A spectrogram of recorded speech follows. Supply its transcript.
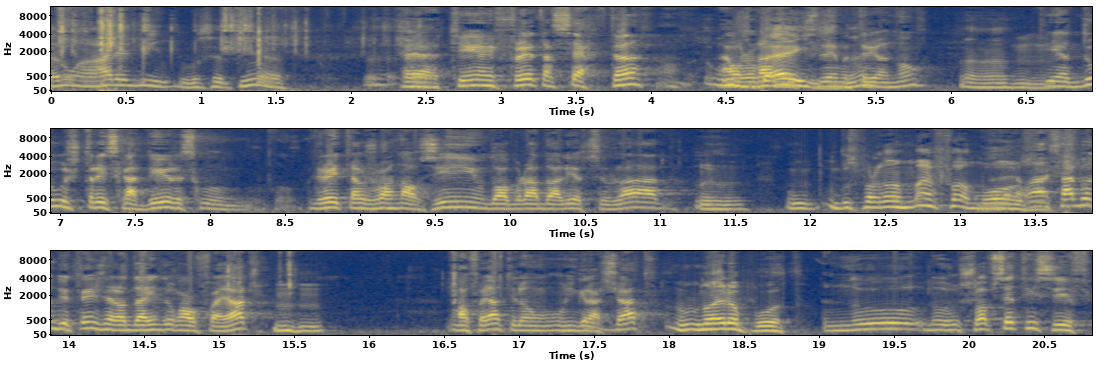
Era uma área de. Você tinha. É, tinha em frente a Sertã, ao lado 10, do cinema né? Trianon. Aham. Tinha duas, três cadeiras com direito ao jornalzinho, dobrado ali ao seu lado. Uhum. Um, um dos programas mais famosos Ah, sabe onde tem, Geraldo, ainda um alfaiate? Uhum. Alfaiate, não, um engraxate? no, no aeroporto. No, no Shopping Center Recife.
